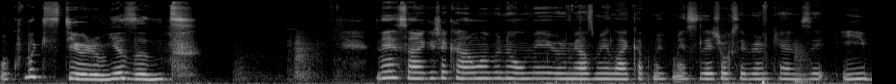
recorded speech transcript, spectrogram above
Okumak istiyorum. Yazın. Neyse arkadaşlar kanalıma abone olmayı, yorum yazmayı, like atmayı unutmayın. Sizleri çok seviyorum. Kendinize iyi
